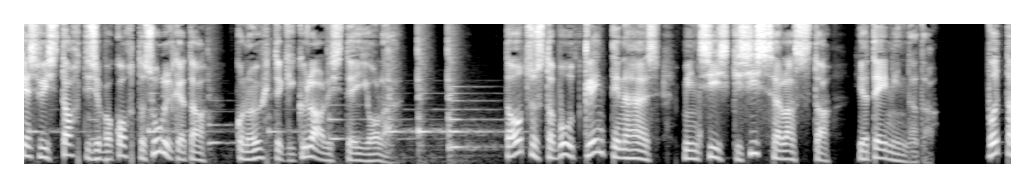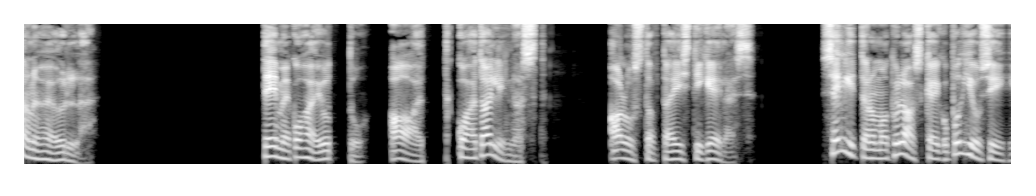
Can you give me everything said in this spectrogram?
kes vist tahtis juba kohta sulgeda, kuna ühtegi külalist ei ole. ta otsustab uut klienti nähes mind siiski sisse lasta ja teenindada. võtan ühe õlle. teeme kohe juttu, aa, et kohe Tallinnast, alustab ta eesti keeles selgitan oma külaskäigu põhjusi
